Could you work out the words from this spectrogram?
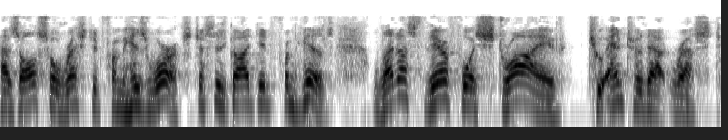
has also rested from his works, just as God did from his. Let us therefore strive to enter that rest,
